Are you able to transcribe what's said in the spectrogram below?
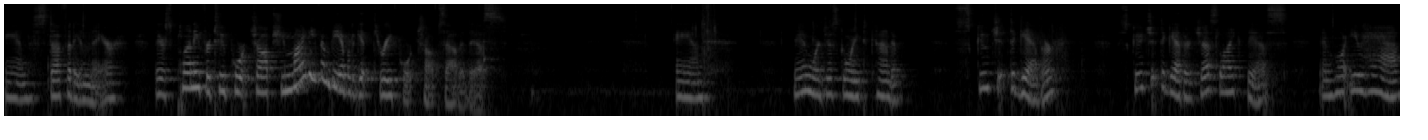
and stuff it in there. There's plenty for two pork chops. You might even be able to get three pork chops out of this. And then we're just going to kind of scooch it together. Scooch it together just like this. And what you have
